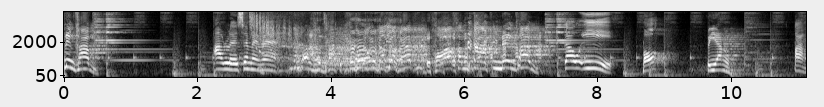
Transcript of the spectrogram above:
หนึ่งคเอาเลยใช่ไหมแม่ำน้องน้องหยกครับ ขอคำนามหนึ่งคเก้าอี้ โต๊ะเตียง ตั่ง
